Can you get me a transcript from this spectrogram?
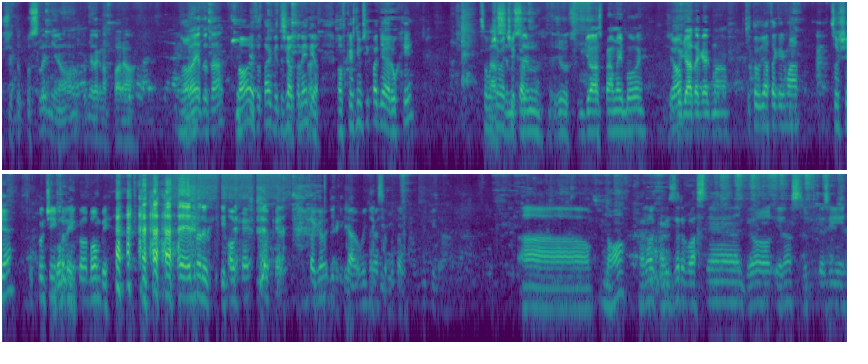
Už je to poslední, no, to mě tak napadá. No. No, je to tak? No, je to tak, vydržel to nejdíl. No v každém případě ruchy, co Já můžeme si čekat? myslím, že udělá správný boj, že Jo? to udělá tak, jak má. Že to udělá tak, jak má. Což je? Ukončení Bomby. kola bomby. Jednoduchý. OK, OK. Tak jo, díky, kámo, uvidíme se potom. Díky. A, no, Karel Kaiser vlastně byl jeden z těch, kteří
